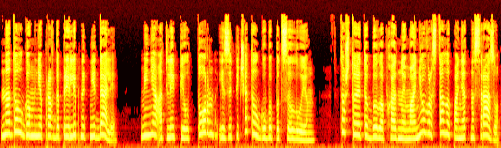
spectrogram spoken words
Надолго мне, правда, прилипнуть не дали. Меня отлепил Торн и запечатал губы поцелуем. То, что это был обходной маневр, стало понятно сразу,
